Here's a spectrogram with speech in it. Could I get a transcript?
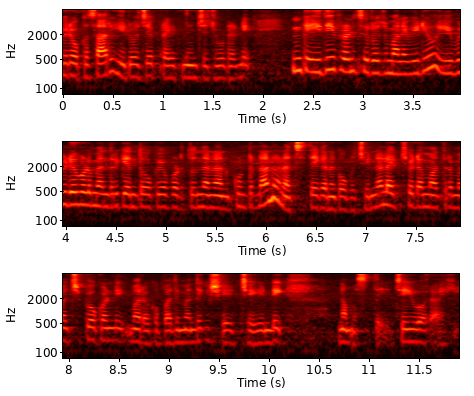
మీరు ఒకసారి ఈరోజే ప్రయత్నించి చూడండి. ఇంకా ఇది ఫ్రెండ్స్ ఈరోజు మన వీడియో. ఈ వీడియో కూడా మీ అందరికీ ఎంతో ఉపయోగపడుతుందని అనుకుంటున్నాను. నచ్చితే కనుక ఒక చిన్న లైక్ చేయడం మాత్రం మర్చిపోకండి. మరొక పది మందికి షేర్ చేయండి. నమస్తే. జై వరాహి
